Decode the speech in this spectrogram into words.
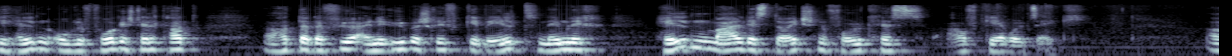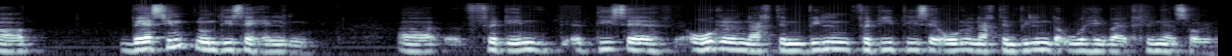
die Heldenogel vorgestellt hat, hat er dafür eine Überschrift gewählt, nämlich Heldenmal des deutschen Volkes auf Geroldseck. Äh, wer sind nun diese Helden, äh, für den diese Ogel nach dem Willen, für die diese Ogel nach dem Willen der Urheber erklingen soll?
